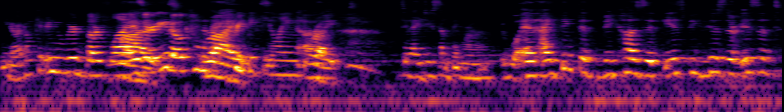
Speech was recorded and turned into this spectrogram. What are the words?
you know, I don't get any weird butterflies or, you know, kind of Right. creepy feeling of, Right. did I do something wrong? Well, and I think that because it is because there isn't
